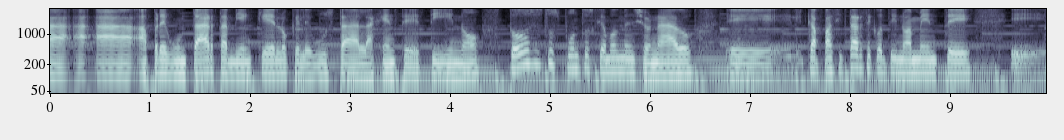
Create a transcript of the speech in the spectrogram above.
a, preguntar también qué es lo que le gusta a la gente de ti, ¿no? Todos estos puntos que hemos mencionado, eh, capacitarse continuamente, eh,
